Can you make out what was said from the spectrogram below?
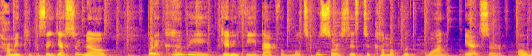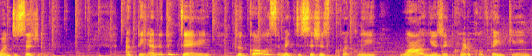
how many people say yes or no, but it could be getting feedback from multiple sources to come up with one answer or one decision. At the end of the day, the goal is to make decisions quickly while using critical thinking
